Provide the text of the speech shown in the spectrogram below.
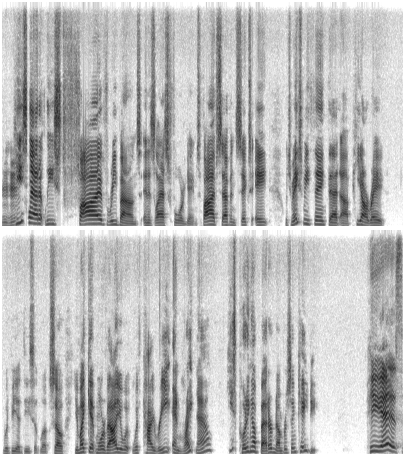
Mhm. He's had at least five rebounds in his last four games five, seven, six, eight, which makes me think that uh, PRA would be a decent look. So you might get more value with, with Kyrie. And right now, he's putting up better numbers than KD. He is.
